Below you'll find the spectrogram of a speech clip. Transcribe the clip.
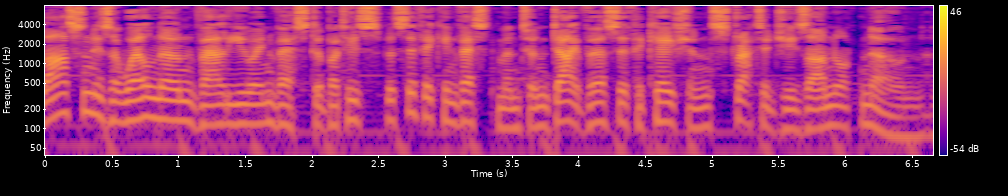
Larson is a well-known value investor but his specific investment and diversification strategies are not known.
